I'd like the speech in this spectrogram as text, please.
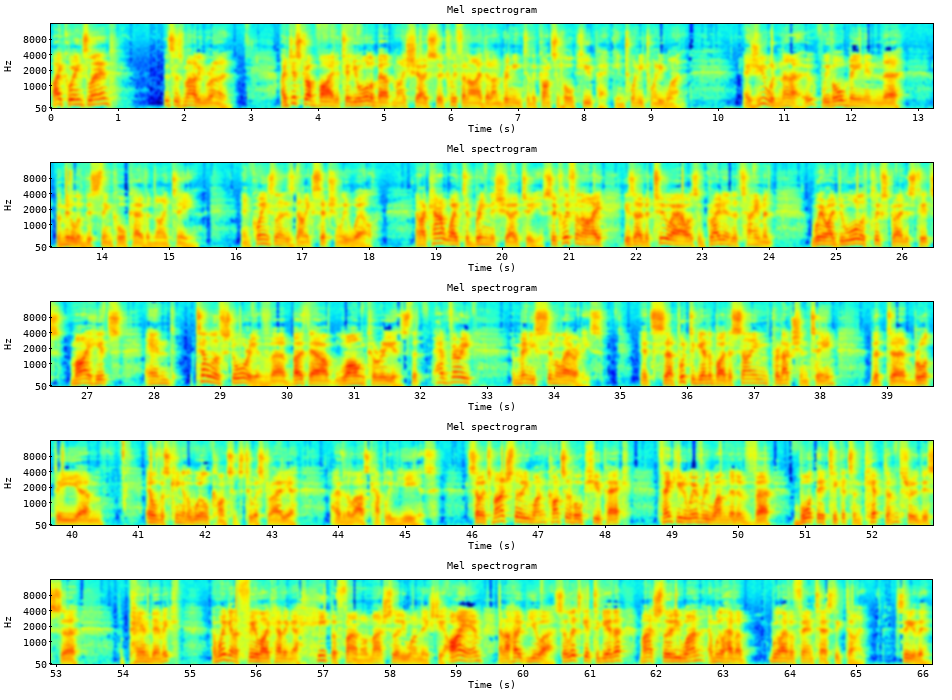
Hi Queensland, this is Marty Rhone. I just dropped by to tell you all about my show Sir Cliff and I that I'm bringing to the Concert Hall QPAC in 2021. As you would know, we've all been in uh, the middle of this thing called COVID-19 and Queensland has done exceptionally well. And I can't wait to bring this show to you. Sir Cliff and I is over two hours of great entertainment where I do all of Cliff's greatest hits, my hits, and tell the story of uh, both our long careers that have very many similarities. It's uh, put together by the same production team that uh, brought the um, Elvis King of the World concerts to Australia over the last couple of years. So it's March 31, Concert Hall QPAC. Thank you to everyone that have uh, bought their tickets and kept them through this uh, pandemic. And we're going to feel like having a heap of fun on March 31 next year. I am, and I hope you are. So let's get together March 31 and we'll have a we'll have a fantastic time. See you then.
